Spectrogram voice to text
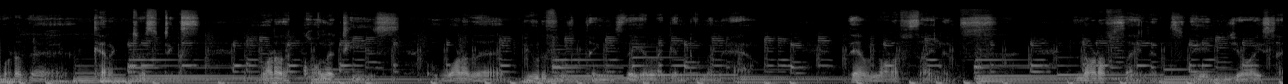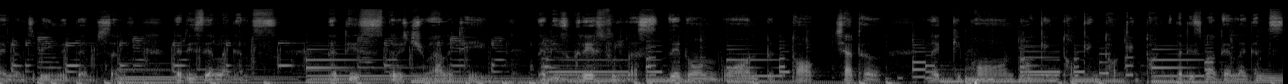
what are the characteristics? What are the qualities? What are the beautiful things the elegant women have they have a lot of silence. Lot of silence. They enjoy silence being with themselves. That is elegance. That is spirituality. That is gracefulness. They don't want to talk chatter like keep on talking talking talking talking. That is not elegance.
